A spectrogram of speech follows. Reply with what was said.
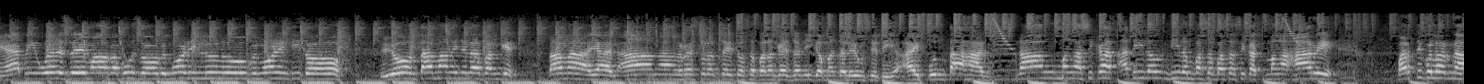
Happy Wednesday mga kapuso! Good morning Lulu! Good morning Tito! Yun, tama inyo nabanggit. Tama, yan. Ang, ang restaurant na ito sa Barangay Zaniga, Mandaluyong City ay puntahan ng mga sikat at di lang, di lang basta-basta sikat, mga hari. Partikular na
